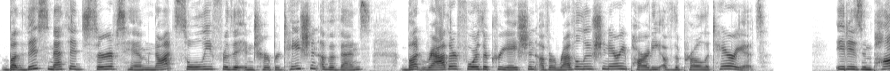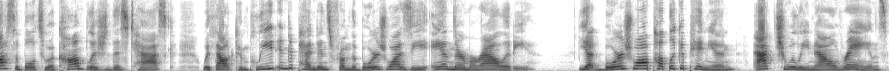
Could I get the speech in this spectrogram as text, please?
But this method serves him not solely for the interpretation of events, but rather for the creation of a revolutionary party of the proletariat. It is impossible to accomplish this task without complete independence from the bourgeoisie and their morality. Yet bourgeois public opinion, actually now reigns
